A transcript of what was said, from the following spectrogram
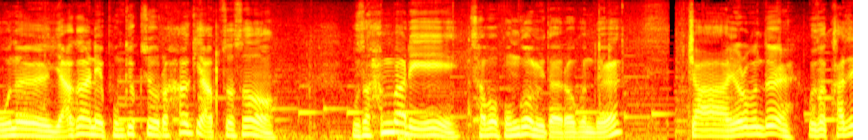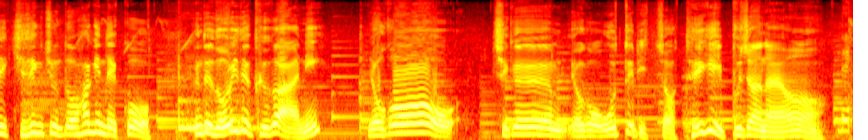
오늘 야간에 본격적으로 하기 앞서서 우선 한 마리 잡아본 겁니다 여러분들. 자 여러분들 우선 가재 기생충도 확인됐고 근데 너희들 그거 아니? 요거 지금 요거 옷들 있죠? 되게 이쁘잖아요. 네.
